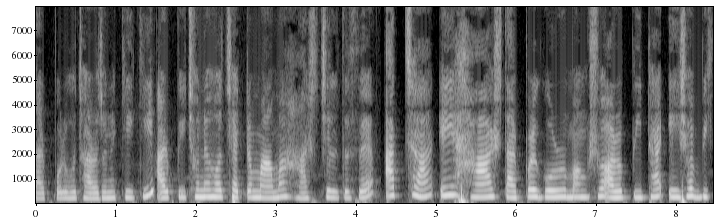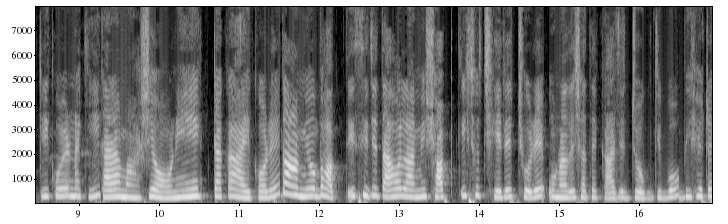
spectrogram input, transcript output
তারপরে হচ্ছে আরও জনে কি কি, আর পিছনে হচ্ছে একটা মামা হাঁস ছিলতেছে। আচ্ছা এই হাঁস, তারপরে গরুর মাংস, আরও পিঠা, এইসব বিক্রি করে নাকি তারা মাসে অনেক টাকা আয় করে? তো আমিও ভাবতেছি যে তাহলে আমি সবকিছু ছেড়ে ছড়ে ওনাদের সাথে কাজে যোগ দিব বিষয়টা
